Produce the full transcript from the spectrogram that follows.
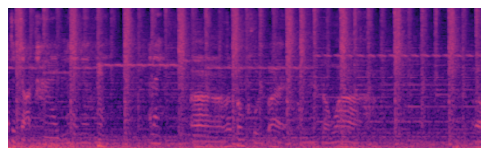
ก็จะจอดถ่ายไปเรื่อยๆเรื่อยๆอะไร อ่าเราต้องขนป้ายตรงนี้แต่ว่า เรา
